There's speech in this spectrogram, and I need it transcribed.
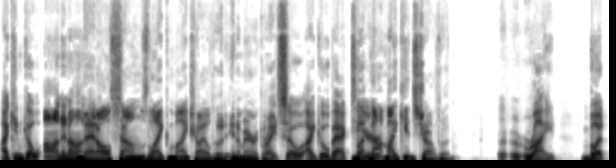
I can go on and on. that all sounds like my childhood in America. right. So I go back to But your. not my kids' childhood. uh, right. But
